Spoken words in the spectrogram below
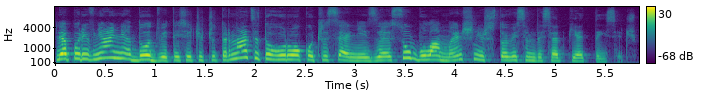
Для порівняння до 2014 року чисельність ЗСУ була менш ніж 185 тисяч.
